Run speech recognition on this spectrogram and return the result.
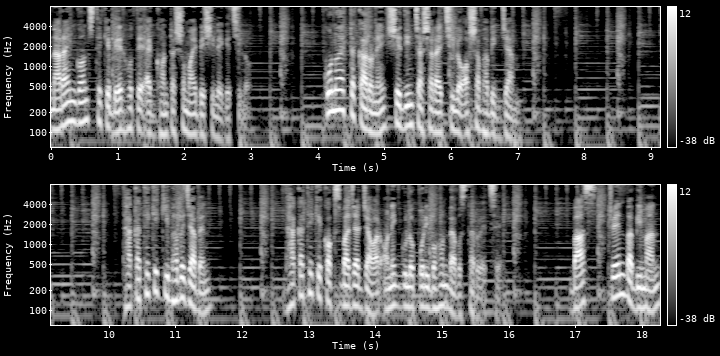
নারায়ণগঞ্জ থেকে বের হতে এক ঘণ্টা সময় বেশি লেগেছিল। কোনো একটা কারণে সেদিন চাষারায় ছিল অস্বাভাবিক জ্যাম। ঢাকা থেকে কীভাবে যাবেন? ঢাকা থেকে কক্সবাজার যাওয়ার অনেকগুলো পরিবহন ব্যবস্থা রয়েছে। বাস, ট্রেন বা বিমান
